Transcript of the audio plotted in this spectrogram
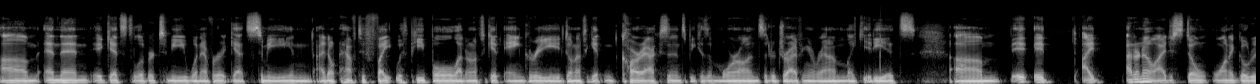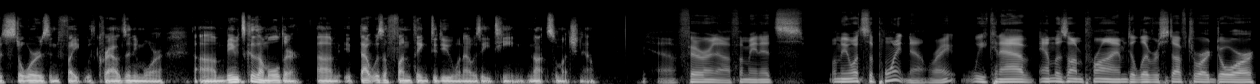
um, and then it gets delivered to me whenever it gets to me, and I don't have to fight with people. I don't have to get angry. Don't have to get in car accidents because of morons that are driving around like idiots. Um, it it I I don't know. I just don't want to go to stores and fight with crowds anymore. Um, maybe it's because I'm older. Um, it, that was a fun thing to do when I was 18. Not so much now. Yeah, fair enough. I mean, it's. I mean, what's the point now, right? We can have Amazon Prime deliver stuff to our door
